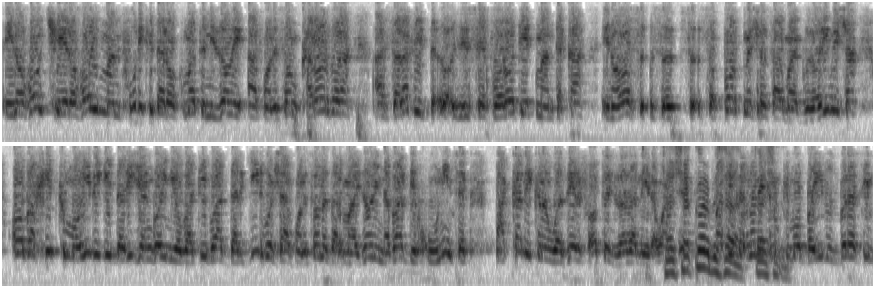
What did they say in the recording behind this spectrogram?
اینها چهره های منفوری که در حکومت نظام افغانستان قرار دارن از طرف استخبارات یک منطقه اینها سپورت میشه سرمایه گذاری میشه. آب خید که ماهی بگید در این جنگای نیابتی باید درگیر باشه افغانستان در میدان نبرد خونین سه پکه می‌کنن وزیر آتش زده می‌روند تشکر بسیار تشکر. ما به این روز برسیم.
